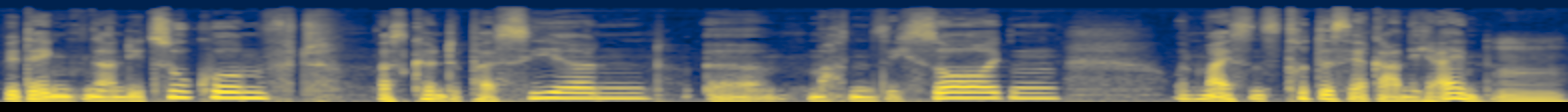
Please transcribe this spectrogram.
Wir denken an die Zukunft, was könnte passieren, äh, machen sich Sorgen. Und meistens tritt es ja gar nicht ein. Mhm.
